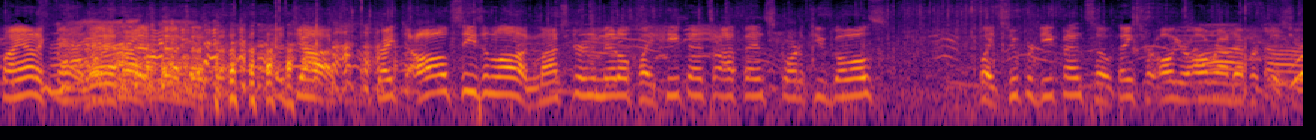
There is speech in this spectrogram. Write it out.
Bionic Man. Yeah, right. Good job. Right all season long. Monster in the middle, played defense, offense, scored a few goals, played super defense. So thanks for all your all-round efforts this year.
